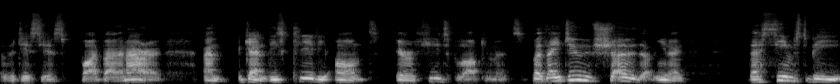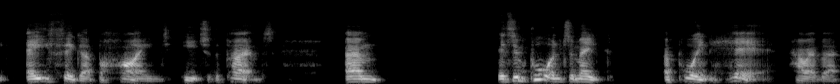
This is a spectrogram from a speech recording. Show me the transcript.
of Odysseus by bow and arrow. Um, again, these clearly aren't irrefutable arguments, but they do show that, you know, there seems to be a figure behind each of the poems. Um, it's important to make a point here, however,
